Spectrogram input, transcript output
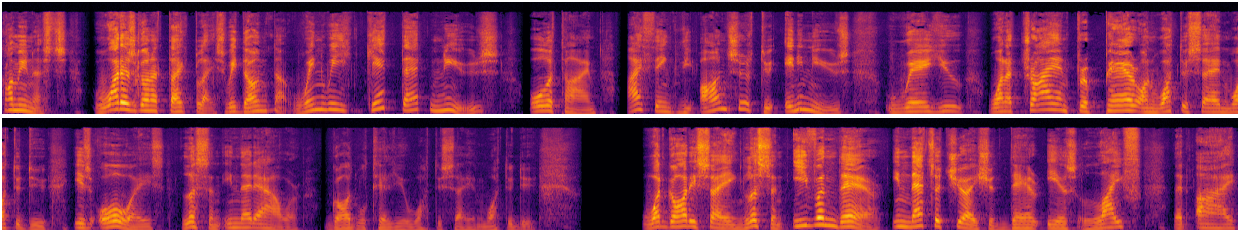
communists. What is going to take place? We don't know. When we get that news all the time, I think the answer to any news where you want to try and prepare on what to say and what to do is always listen, in that hour, God will tell you what to say and what to do. What God is saying, listen, even there, in that situation, there is life that I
